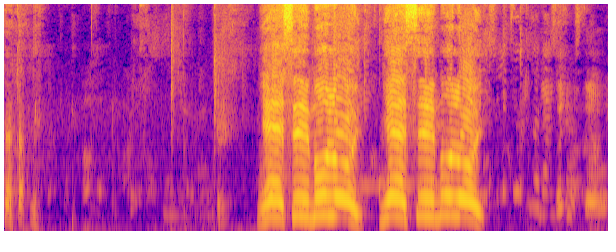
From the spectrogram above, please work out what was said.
Nie symuluj! Nie symuluj! Co się stało?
